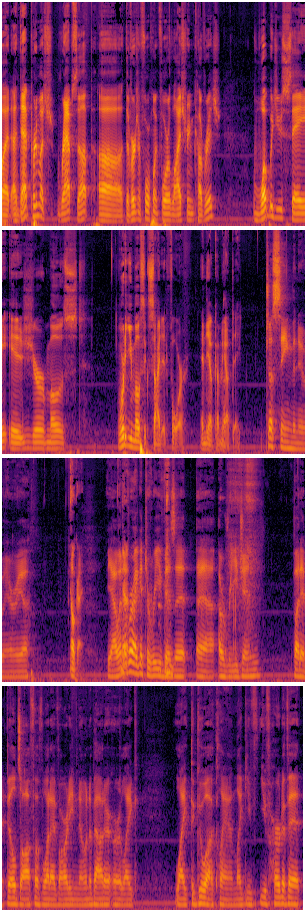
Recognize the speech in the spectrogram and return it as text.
But uh, that pretty much wraps up uh, the version 4.4 live stream coverage. What would you say is your most? What are you most excited for in the upcoming update? just seeing the new area. Okay. Yeah, whenever I get to revisit uh, a region, but it builds off of what I've already known about it, or like, like the Guhua clan, like you've you've heard of it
